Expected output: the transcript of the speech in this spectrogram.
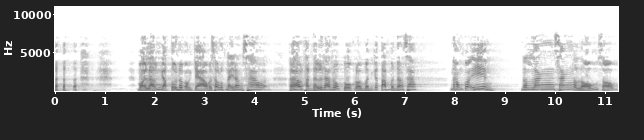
Mọi lần gặp tôi nó còn chào Mà sao lúc này nó làm sao á? Phải không? Thành thử ra rốt cuộc rồi mình Cái tâm mình nó làm sao? Nó không có yên. Nó lăng xăng nó lộn xộn.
